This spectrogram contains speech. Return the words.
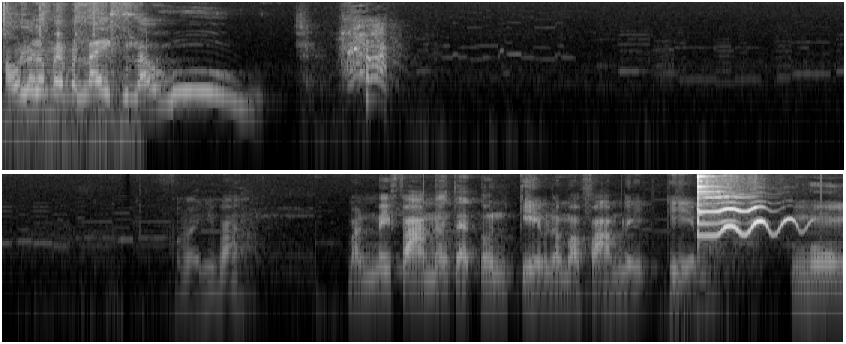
เอาแล้วทำไมมันไล่กูแล้วเอาไงดีวะ มันไม่ฟาร์มตั้งแต่ต้นเกมแล้วมาฟาร์มเลทเกม งง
